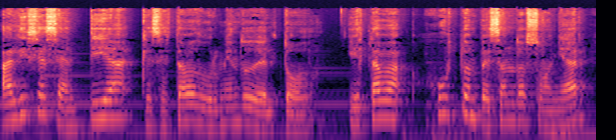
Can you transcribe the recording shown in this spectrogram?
Alicia sentía que se estaba durmiendo del todo y estaba justo empezando a soñar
